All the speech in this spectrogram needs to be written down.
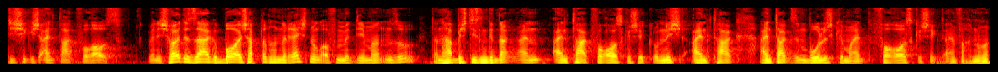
die schicke ich einen Tag voraus. Wenn ich heute sage, boah, ich habe da noch eine Rechnung offen mit jemandem so, dann habe ich diesen Gedanken einen, einen Tag vorausgeschickt und nicht einen Tag, einen Tag symbolisch gemeint, vorausgeschickt einfach nur.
